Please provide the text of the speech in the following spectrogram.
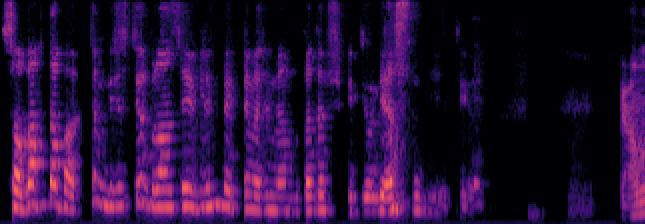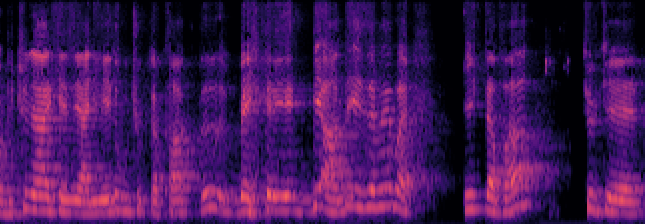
Sabah da baktım birisi diyor ulan sevgilim beklemedim ben bu kadar şu video gelsin diye diyor. Ama bütün herkes yani yedi buçukta kalktı bir anda izlemeye bak. İlk defa Türkiye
